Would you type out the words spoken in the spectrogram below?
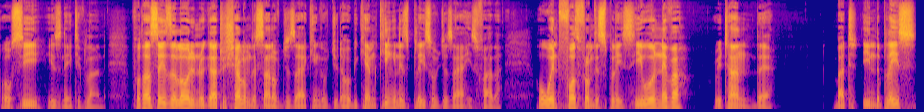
or see his native land. For thus says the Lord in regard to Shallum the son of Josiah, king of Judah, who became king in his place of Josiah his father, who went forth from this place. He will never return there, but in the place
